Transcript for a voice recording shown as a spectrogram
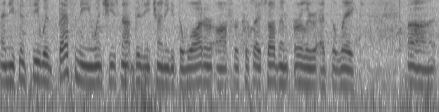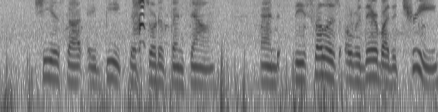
And you can see with Bethany when she's not busy trying to get the water off her, because I saw them earlier at the lake. Uh, she has got a beak that's sort of bent down, and these fellows over there by the tree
